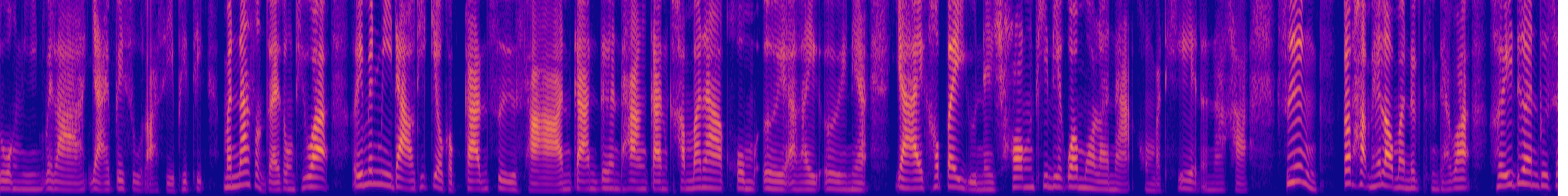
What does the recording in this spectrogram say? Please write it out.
ดวงนี้เวลาย้ายไปสู่ราศีพิจิก มันน่าสนใจตรงที่ว่าเอ้ยมันมีดาวที่เกี่ยวกับการสื่อสารการเดินทางการคมนาคมเอ่ยอะไรเอ่ยเนี่ยย้ายเข้าไปอยู่ในช่องที่เรียกว่ามรณะของประเทศนะคะ ซึ่งก็ทำให้เรามานึกถึงได้ว่าเฮ้ยเดือนพฤศ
